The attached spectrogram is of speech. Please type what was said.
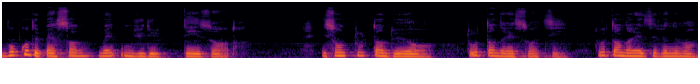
Beaucoup de personnes mènent une vie de désordre. Ils sont tout le temps dehors, tout le temps dans les sorties, tout le temps dans les événements.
